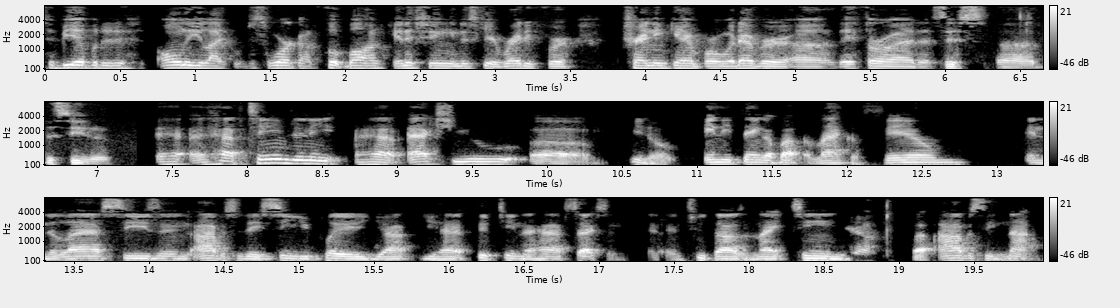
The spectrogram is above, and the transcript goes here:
to be able to only like just work on football and conditioning and just get ready for training camp or whatever uh, they throw at us this uh, this season. Have teams any have asked you, uh, you know, anything about the lack of film in the last season? Obviously, they seen you play. You, you had 15 and a half sacks in, in 2019, Yeah. but obviously not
